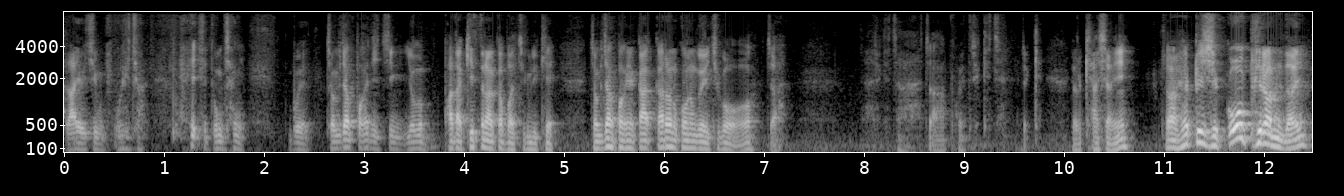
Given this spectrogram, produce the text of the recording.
나 이거 지금 우리 저 동창이 뭐야? 정장바지 지금 여기 바닥 기스날까봐 지금 이렇게 정장바지 깔, 깔아놓고 오는 거예요 지금. 자, 자 이렇게 자, 자 보여드릴게요. 자, 이렇게 이렇게 하시니 자 햇빛이 꼭 필요합니다.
